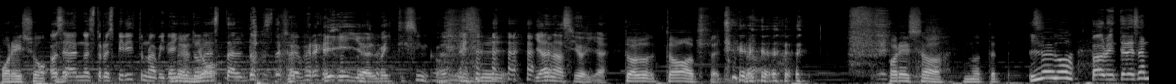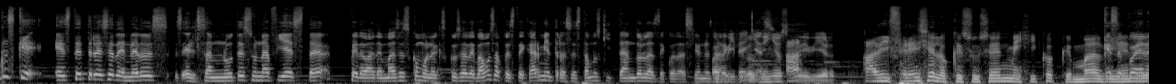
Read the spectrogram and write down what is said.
por eso... O sea, nuestro espíritu navideño dura hasta el 2 de febrero. Y, yo el 25. ese- ya nació ya. todo, todo, ¿no? Por eso no te... Luego, Pero lo interesante es que este 13 de enero es el Sanut es una fiesta, pero además es como la excusa de vamos a festejar mientras estamos quitando las decoraciones Para que navideñas. los niños Ah. se diviertan. a diferencia de lo que sucede en México, que más que bien... se puede es-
